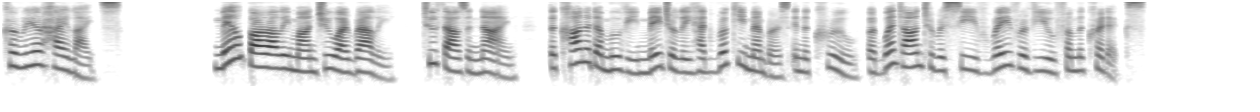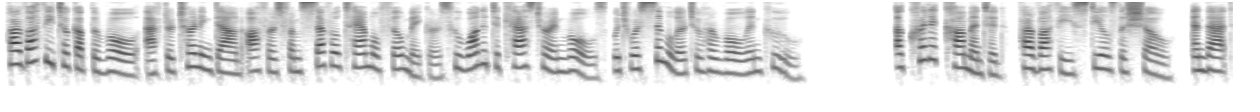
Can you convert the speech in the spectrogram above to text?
Career Highlights Male Barali Manju Irali, 2009, the Kannada movie majorly had rookie members in the crew but went on to receive rave review from the critics. Parvathy took up the role after turning down offers from several Tamil filmmakers who wanted to cast her in roles which were similar to her role in Poo. A critic commented, Parvathy steals the show, and that,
